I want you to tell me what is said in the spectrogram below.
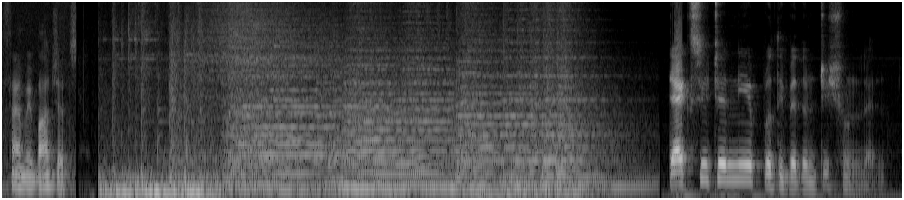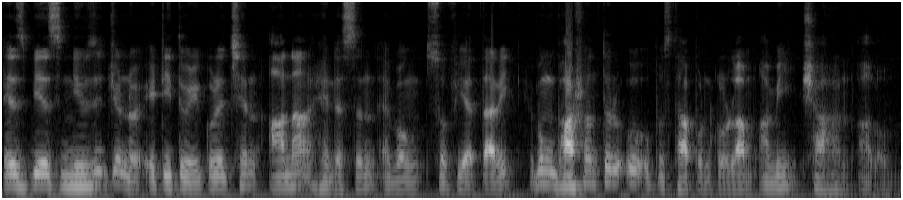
family budgets. Tax return নিয়ে প্রতিবেদনটি শুনলেন এসবিএস নিউজের জন্য এটি তৈরি করেছেন আনা হেন্ডারসন এবং সোফিয়া তারিক এবং ভাষান্তর ও উপস্থাপন করলাম আমি শাহান আলম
